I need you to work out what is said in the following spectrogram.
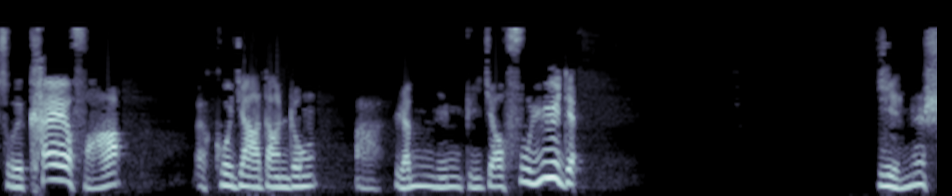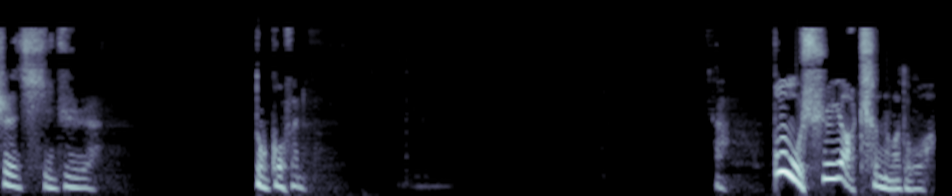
所谓开发呃国家当中啊，人民比较富裕的饮食起居啊，都过分了啊！不需要吃那么多，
